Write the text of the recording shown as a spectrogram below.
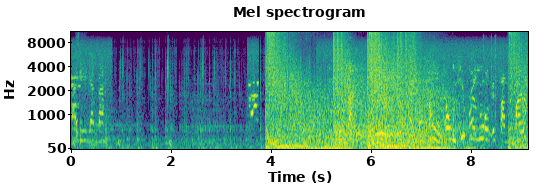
ขายดีกันปะเอ้าเอ้าชิบเพื่อนล่วงไอ้สัตว์ไม่ไปแล้ว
